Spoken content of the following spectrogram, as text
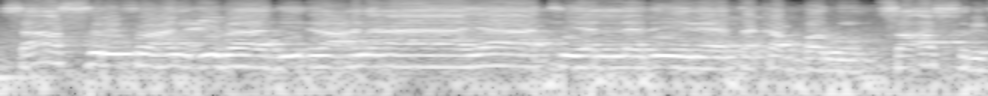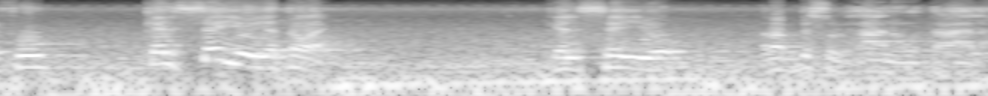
سأصرف عن عبادي عن آياتي الذين يتكبرون. سأصرف. كل سيو يتوي كل سيو رب سبحانه وتعالى.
